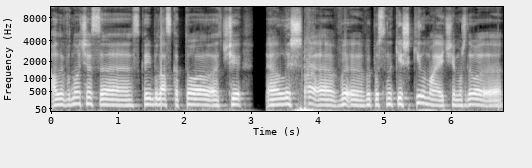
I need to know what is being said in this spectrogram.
Але водночас, е, скажіть, будь ласка, то е, чи лише випускники шкіл мають, чи можливо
